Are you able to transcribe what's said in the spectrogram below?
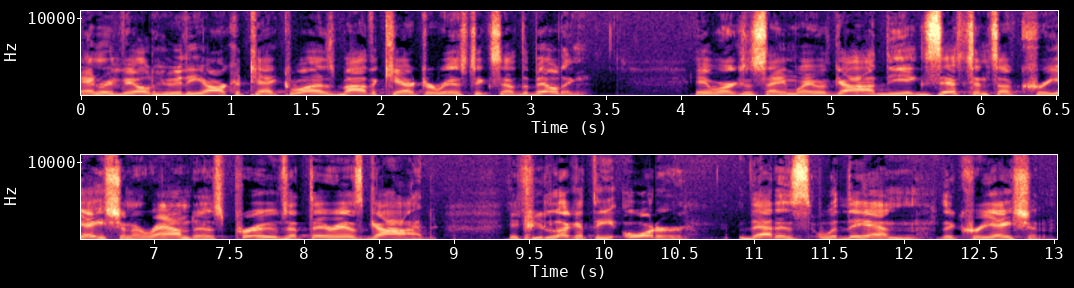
and revealed who the architect was by the characteristics of the building. It works the same way with God. The existence of creation around us proves that there is God. If you look at the order that is within the creation,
